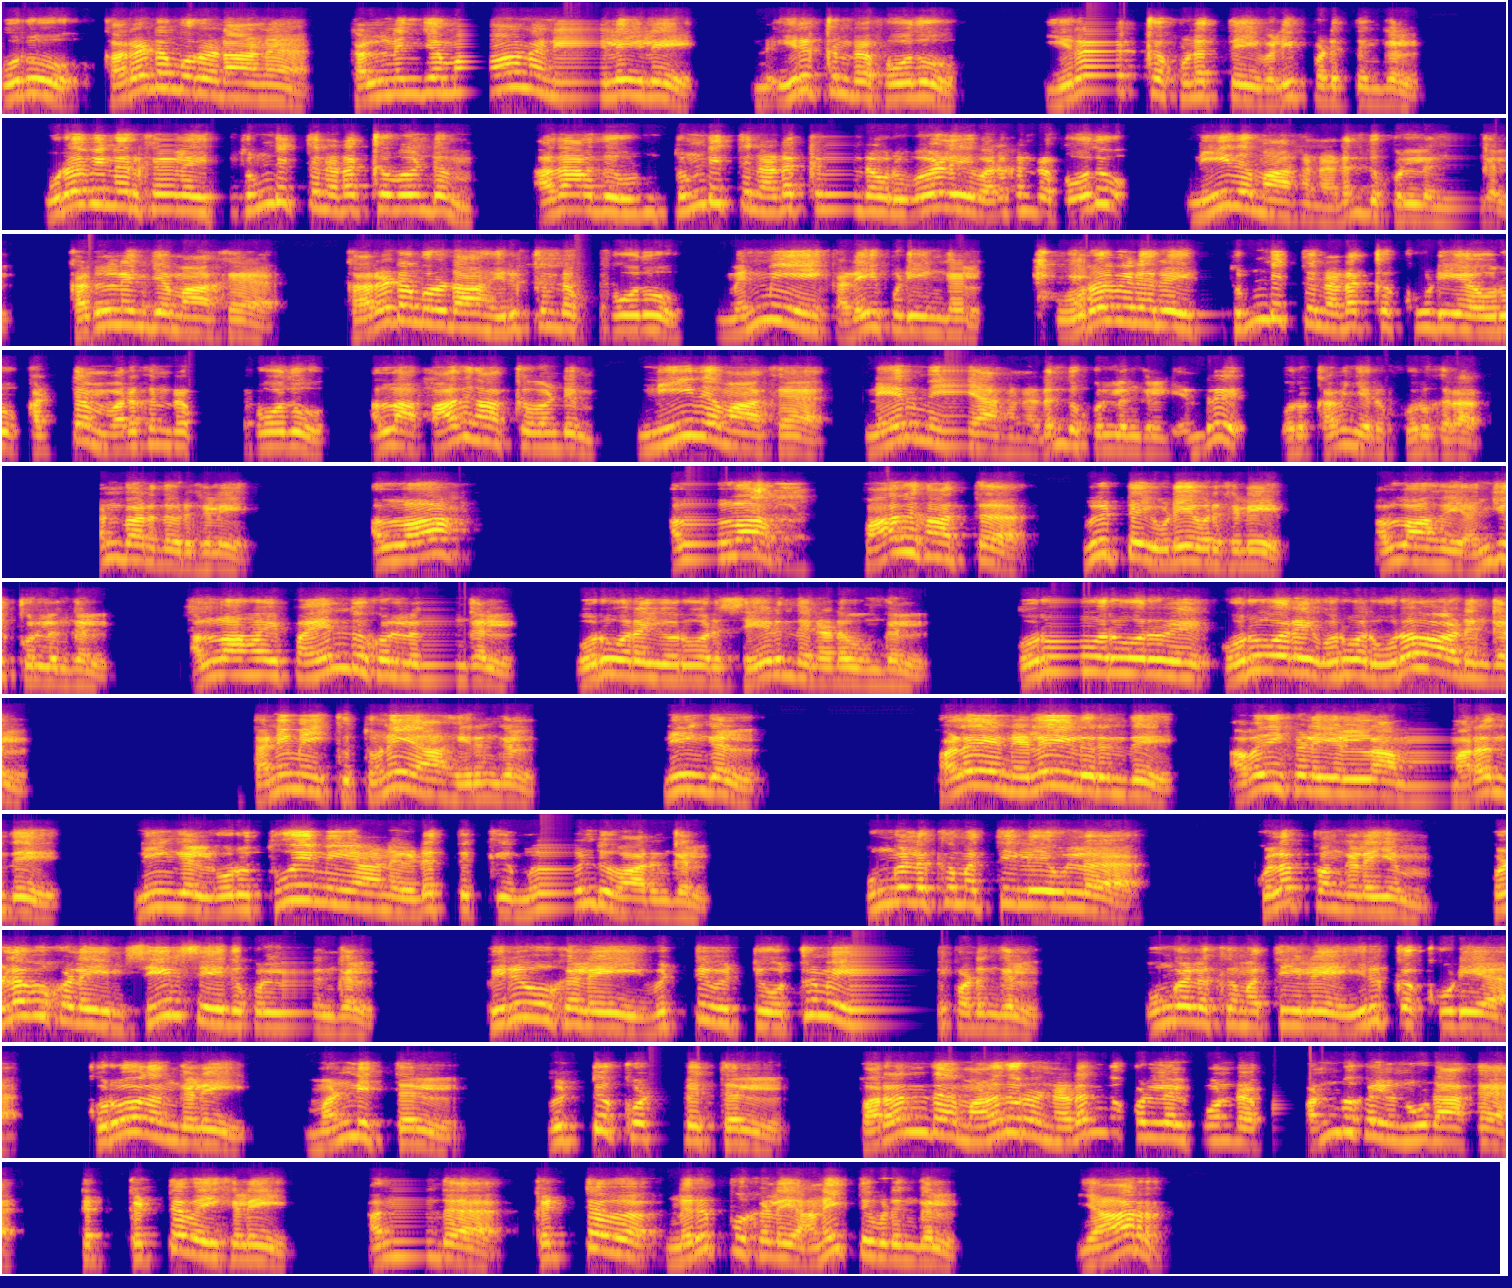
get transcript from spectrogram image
ஒரு கரடுமுரடான கல் நெஞ்சமான நிலையிலே இருக்கின்ற போது இரக்க குணத்தை வெளிப்படுத்துங்கள். உறவினர்களை துண்டித்து நடக்க வேண்டும். அதாவது துண்டித்து நடக்கின்ற ஒரு வேலை வருகின்ற போது நீதமாக நடந்து கொள்ளுங்கள். கல்லஞ்சமாக கரடமுரடாக இருக்கின்ற போது மென்மையை கடைபிடியுங்கள். உறவினரை துண்டித்து நடக்கக்கூடிய ஒரு கட்டம் வருகின்ற போது அல்லாஹ் பாதுகாக்க வேண்டும். நீதமாக நேர்மையாக நடந்து கொள்ளுங்கள் என்று ஒரு கவிஞர் கூறுகிறார். அன்பார்ந்தவர்களே அல்லாஹ் அல்லாஹ் பாதுகாத்த வீட்டை உடையவர்களே அல்லாஹை அஞ்சு கொள்ளுங்கள். அல்லாஹை பயந்து கொள்ளுங்கள். ஒருவரை ஒருவர் சேர்ந்து நடவுங்கள். ஒருவர் ஒரு ஒருவரை ஒருவர் உறவாடுங்கள். தனிமைக்கு துணையாக இருங்கள். நீங்கள் பழைய நிலையிலிருந்து அவதிகளை எல்லாம் மறந்து நீங்கள் ஒரு தூய்மையான இடத்துக்கு மீண்டு வாருங்கள். உங்களுக்கு மத்தியிலே உள்ள குழப்பங்களையும் பிளவுகளையும் சீர் செய்து கொள்ளுங்கள். பிரிவுகளை விட்டு விட்டு ஒற்றுமைப்படுங்கள். உங்களுக்கு மத்தியிலே இருக்கக்கூடிய குரோதங்களை மன்னித்தல் விட்டு கொடுத்தல் பரந்த மனதுடன் நடந்து கொள்ளல் போன்ற பண்புகளினூடாக கெட்டவைகளை அந்த கெட்ட நெருப்புகளை அணைத்து விடுங்கள். யார்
